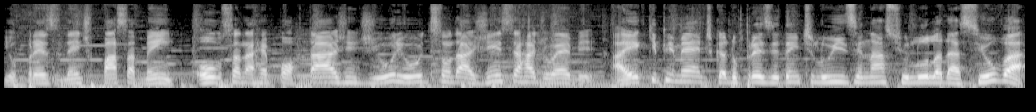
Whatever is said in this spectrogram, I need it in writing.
e o presidente passa bem. Ouça na reportagem de Yuri Hudson da agência Rádio Web. A equipe médica do presidente Luiz Inácio Lula da Silva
